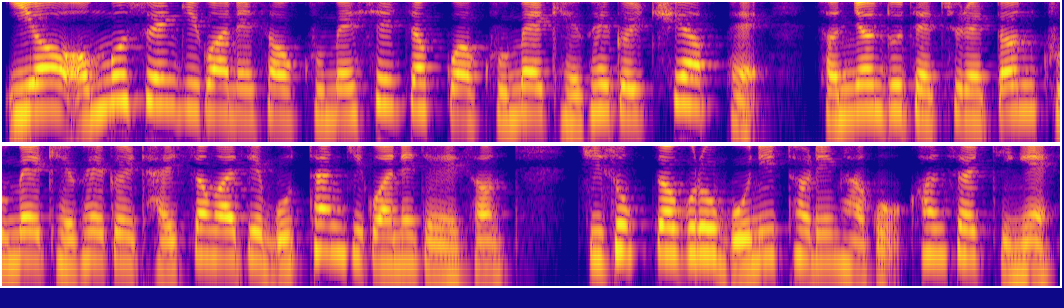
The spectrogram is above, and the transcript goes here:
이어 업무 수행 기관에서 구매 실적과 구매 계획을 취합해 전년도 제출했던 구매 계획을 달성하지 못한 기관에 대해선 지속적으로 모니터링하고 컨설팅해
